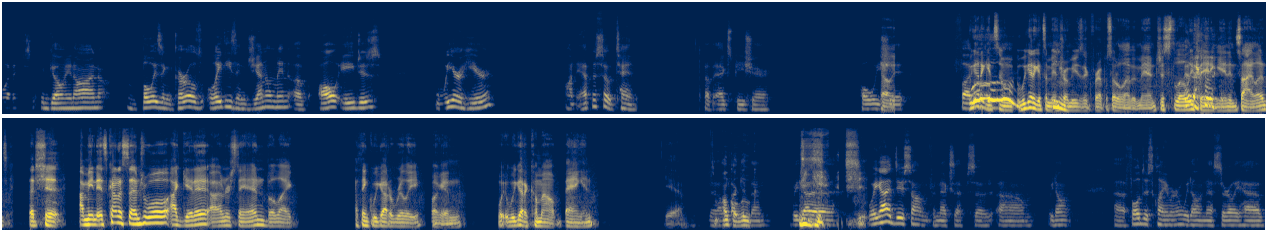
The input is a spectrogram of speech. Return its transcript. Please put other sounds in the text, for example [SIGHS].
What is going on, boys and girls, ladies and gentlemen of all ages? We are here on episode 10 of XP Share. Holy Hell yeah. shit. Fuck We gotta get some. We gotta get some intro [CLEARS THROAT] music for episode eleven, man. Just slowly fading in in silence. That shit. I mean, it's kind of sensual. I get it. I understand, but like, I think we gotta really fucking. We, we gotta come out banging. Yeah. Yeah, Some I'm Uncle fucking Luke. done. [LAUGHS] We gotta we gotta do something for next episode. Um, we don't. Uh, full disclaimer: we don't necessarily have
